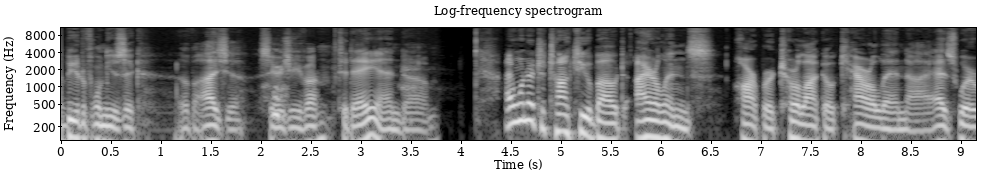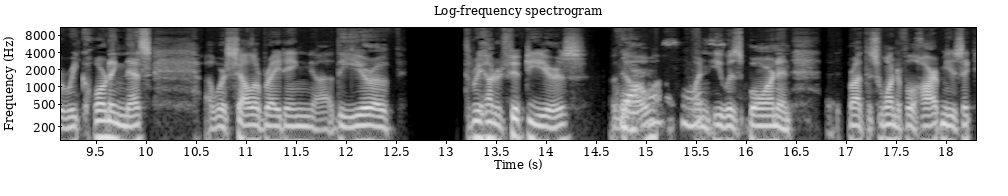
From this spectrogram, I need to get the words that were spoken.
The beautiful music of Asya Sergieva today. And um, I wanted to talk to you about Ireland's harper, Turlough O'Carolan. Uh, as we're recording this, uh, we're celebrating uh, the year of 350 years ago yes, when he was born and brought this wonderful harp music.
